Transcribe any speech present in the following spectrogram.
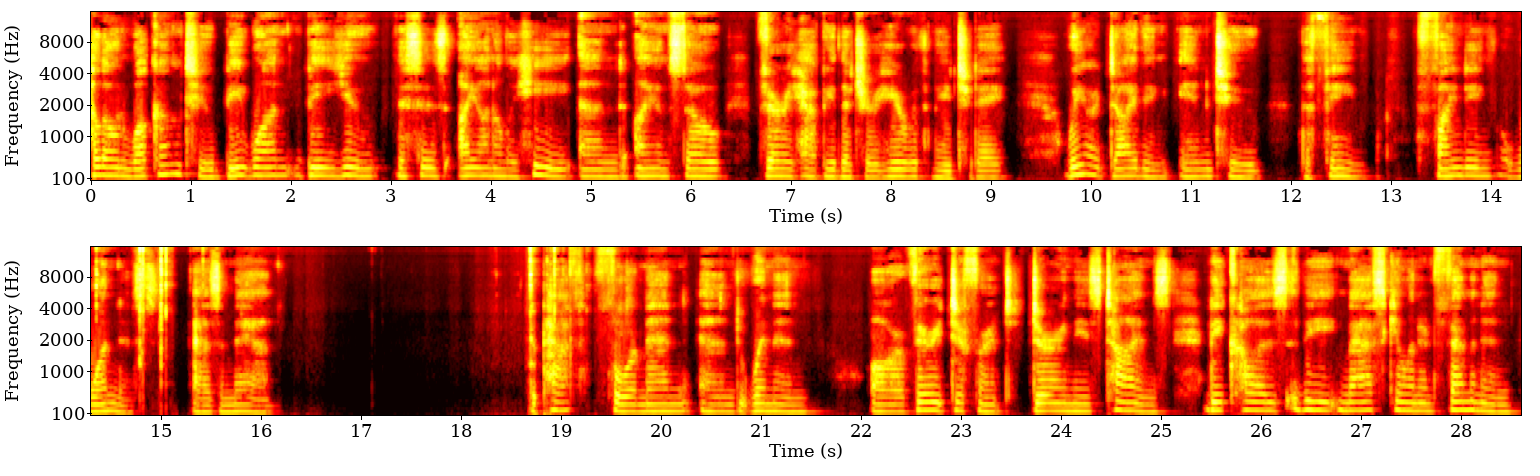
Hello and welcome to Be One Be You. This is Ian Alahi, and I am so very happy that you're here with me today. We are diving into the theme, finding oneness as a man. The path for men and women are very different during these times because the masculine and feminine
